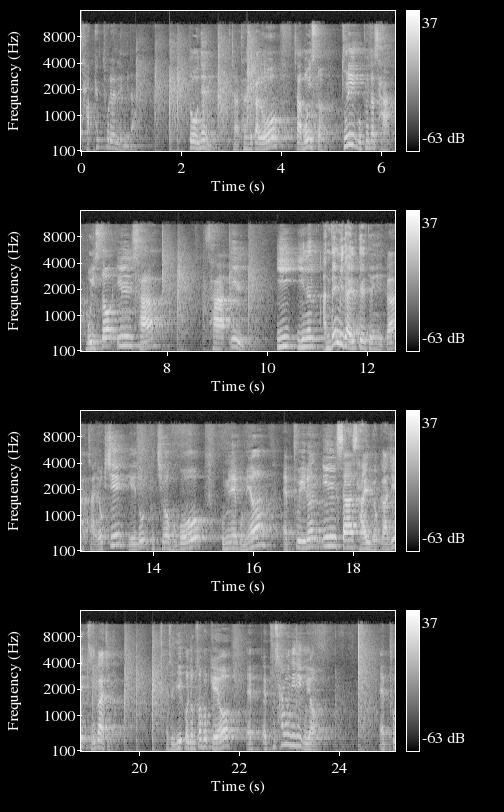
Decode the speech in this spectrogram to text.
4팩토리얼이 됩니다. 또는 자 다른 색깔로 자 뭐 있어? 둘이 곱해서 4. 뭐 있어? 1, 4, 4, 1. 2, 2는 안 됩니다. 1대1 대응이니까. 자, 역시 얘도 이렇게 지워보고 고민해 보면 F1은 1, 4, 4, 1 몇 가지? 두 가지. 그래서 위에 걸 좀 써볼게요. F, 3은 1이고요. F,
